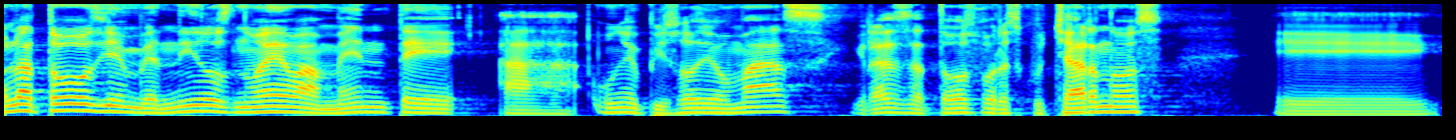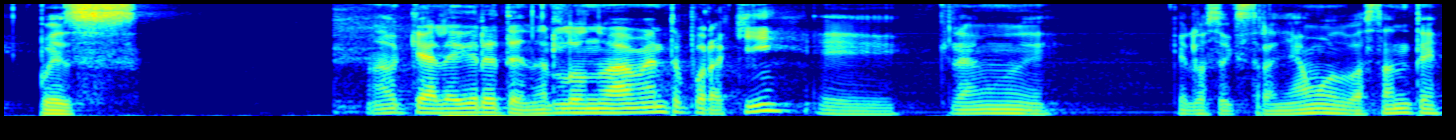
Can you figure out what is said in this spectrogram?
Hola a todos, bienvenidos nuevamente a un episodio más. Gracias a todos por escucharnos. Eh, pues, qué alegre tenerlos nuevamente por aquí. Eh, créanme que los extrañamos bastante.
